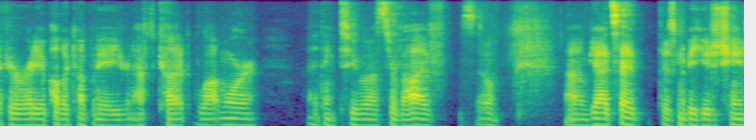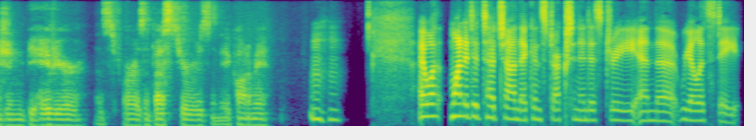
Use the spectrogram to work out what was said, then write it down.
if you're already a public company, you're going to have to cut a lot more, I think, to uh, survive. So, um, yeah, I'd say there's going to be a huge change in behavior as far as investors and the economy. Mm-hmm. I w- wanted to touch on the construction industry and the real estate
